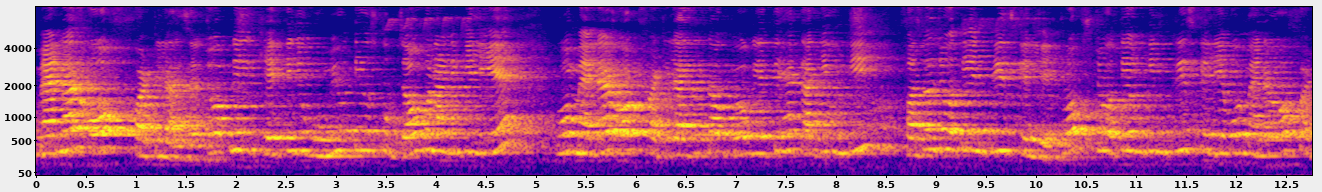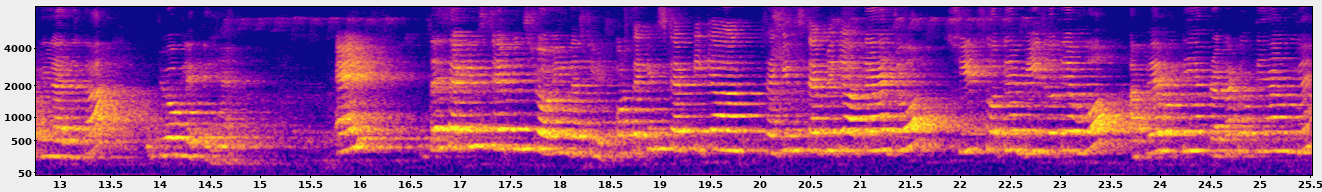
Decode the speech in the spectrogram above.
मैनर ऑफ़ फर्टिलाइज़र जो अपनी खेत की जो भूमि होती है, उसको उपजाऊ बनाने के लिए वो मैनर ऑफ़ फर्टिलाइज़र का उपयोग लेते हैं ताकि उनकी फ़सल जो होती है इंक्रीज के लिए क्रॉप्स जो होती है, उनकी इंक्रीज के लिए वो मैनर ऑफ़ फर्टिलाइज़र का उपयोग लेते हैं and the second step in sowing the seeds और सेकंड स्टेप के क्या सेकंड स्टेप में क्या होता है जो सीड्स होते हैं बीज होते हैं वो अपेयर होते हैं प्रकट होते हैं उनमें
